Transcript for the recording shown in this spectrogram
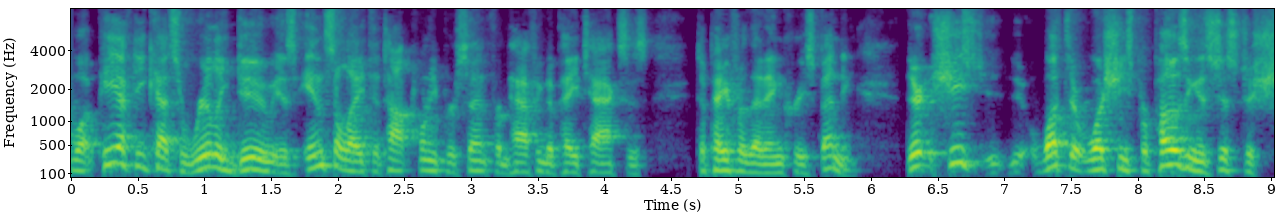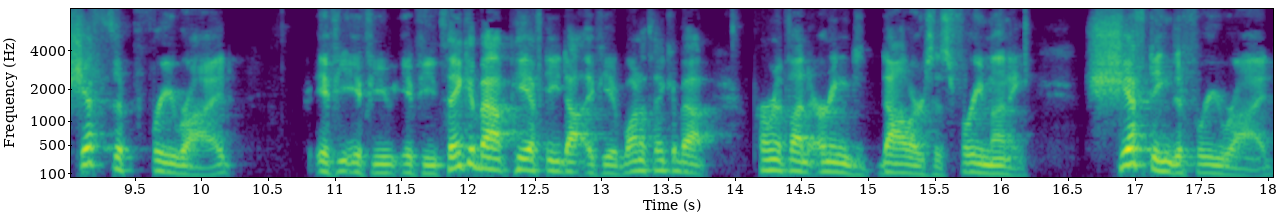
what PFD cuts really do is insulate the top 20% from having to pay taxes to pay for that increased spending. There, she's what the, what she's proposing is just to shift the free ride. If you if you if you think about PFD, if you want to think about permanent fund earning dollars as free money, shifting the free ride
